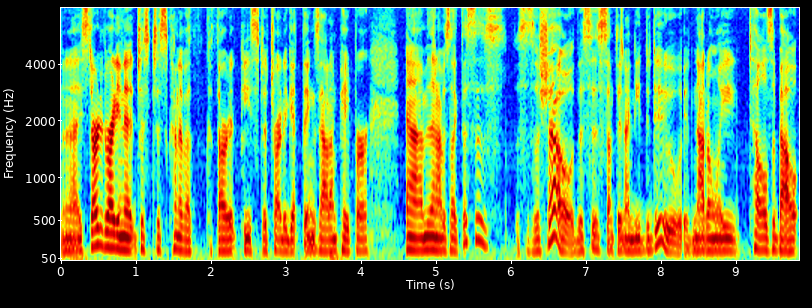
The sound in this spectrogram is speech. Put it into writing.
And I started writing it just as kind of a cathartic piece to try to get things out on paper. Um, and then I was like, this is this is a show. This is something I need to do. It not only tells about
